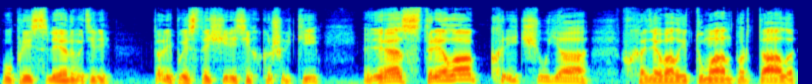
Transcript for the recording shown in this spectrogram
у преследователей, то ли поистощились их кошельки. «Я стрелок!» — кричу я, входя в алый туман портала,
